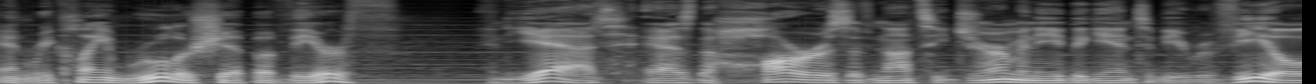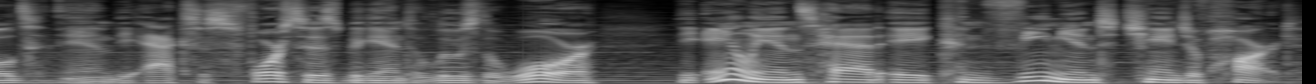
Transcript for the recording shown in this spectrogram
and reclaim rulership of the Earth. And yet, as the horrors of Nazi Germany began to be revealed and the Axis forces began to lose the war, the aliens had a convenient change of heart.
